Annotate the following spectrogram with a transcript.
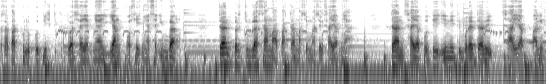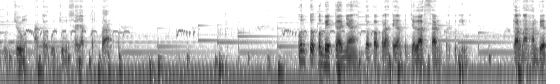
Terdapat bulu putih di kedua sayapnya yang posisinya seimbang dan berjumlah sama pada masing-masing sayapnya. Dan sayap putih ini dimulai dari sayap paling ujung atau ujung sayap terbang. Untuk pembedanya, coba perhatikan penjelasan berikut ini. Karena hampir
